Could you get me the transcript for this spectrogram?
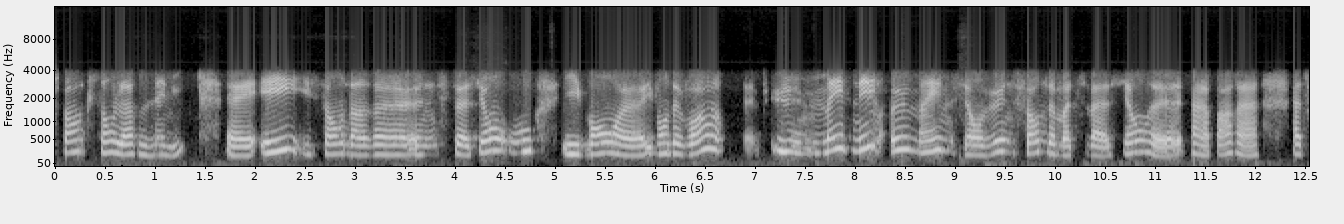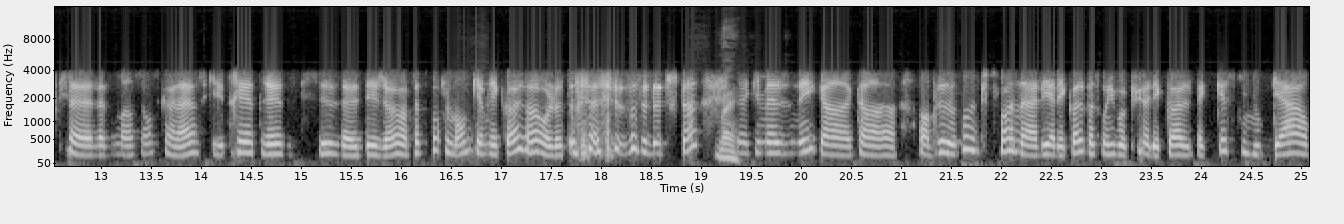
support qui sont leurs amis. Euh, et ils sont dans une situation où ils vont euh, ils vont devoir maintenir eux-mêmes, si on veut, une forme de motivation euh, par rapport à, à toute la, la, dimension scolaire, ce qui est très, très difficile déjà. En fait, c'est pas tout le monde qui aime l'école, hein, on l'a ça, c'est de tout temps. Ouais. imaginez quand, quand, en plus de ça, on n'a plus de fun à aller à l'école parce qu'on y va plus à l'école. Fait qu'est-ce qui nous garde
